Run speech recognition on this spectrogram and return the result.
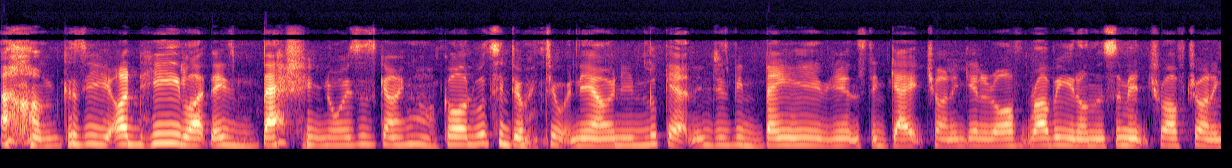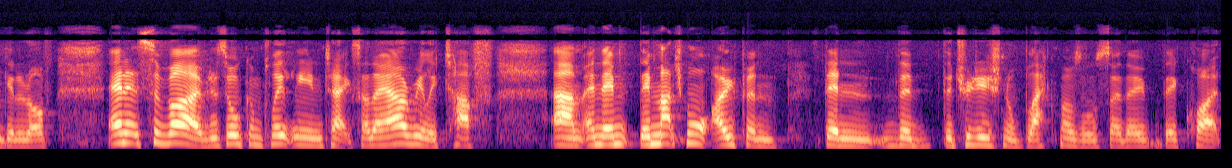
Because um, I'd hear like these bashing noises going, oh God, what's he doing to it now? And you'd look out and you'd just be banging against a gate trying to get it off, rubbing it on the cement trough trying to get it off. And it survived, it's all completely intact. So they are really tough um, and they're, they're much more open than the, the traditional black muzzles, so they, they're quite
